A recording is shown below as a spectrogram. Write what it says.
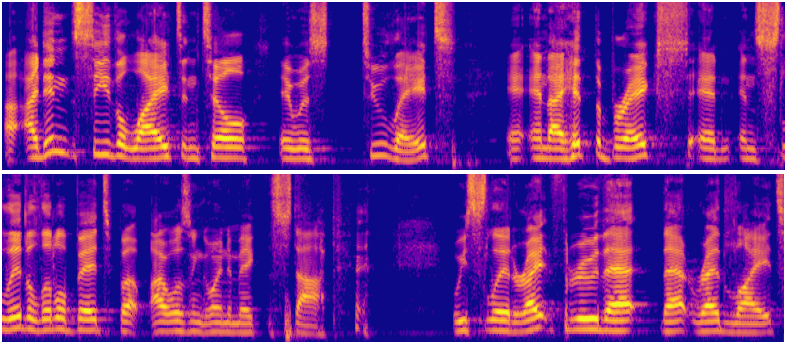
I didn't see the light until it was too late and I hit the brakes and, and slid a little bit, but I wasn't going to make the stop. we slid right through that, that red light,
